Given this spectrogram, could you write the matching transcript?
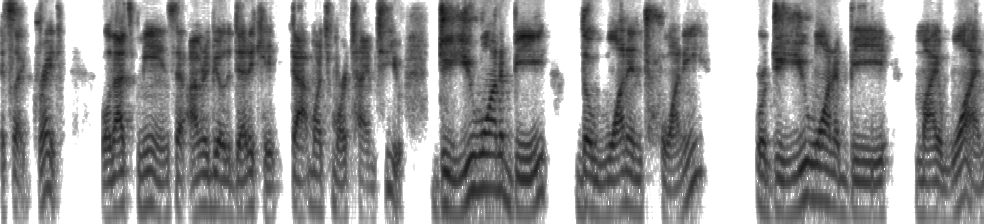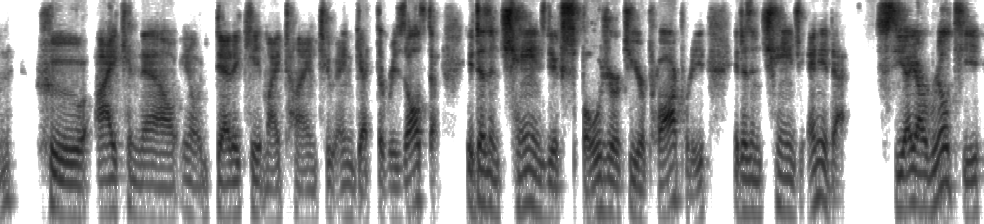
It's like, great. Well, that means that I'm going to be able to dedicate that much more time to you. Do you want to be the one in 20 or do you want to be my one who I can now, you know, dedicate my time to and get the results done? It doesn't change the exposure to your property. It doesn't change any of that. CIR Realty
